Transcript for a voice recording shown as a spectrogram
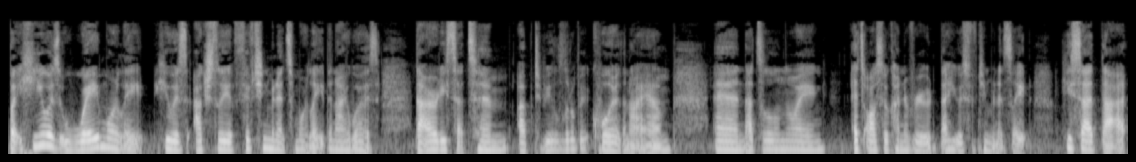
But he was way more late. He was actually 15 minutes more late than I was. That already sets him up to be a little bit cooler than I am. And that's a little annoying. It's also kind of rude that he was 15 minutes late. He said that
